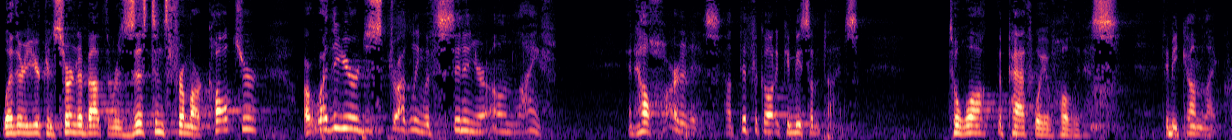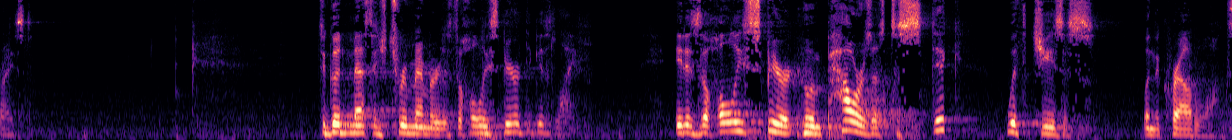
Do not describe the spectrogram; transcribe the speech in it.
Whether you're concerned about the resistance from our culture or whether you're just struggling with sin in your own life and how hard it is, how difficult it can be sometimes to walk the pathway of holiness, to become like Christ. It's a good message to remember. It is the Holy Spirit that gives life. It is the Holy Spirit who empowers us to stick with Jesus when the crowd walks.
